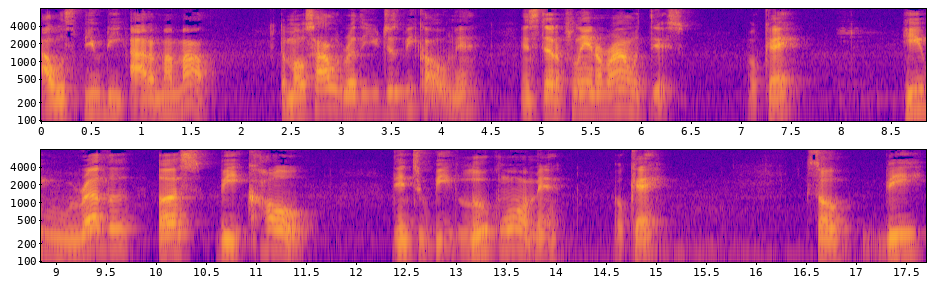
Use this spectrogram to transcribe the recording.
I will spew thee out of my mouth. The Most High would rather you just be cold, man, instead of playing around with this. Okay? He would rather us be cold than to be lukewarm, man. Okay? So be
